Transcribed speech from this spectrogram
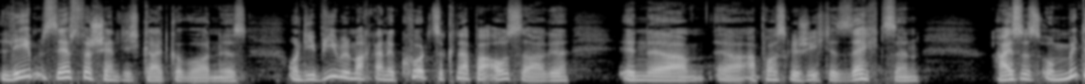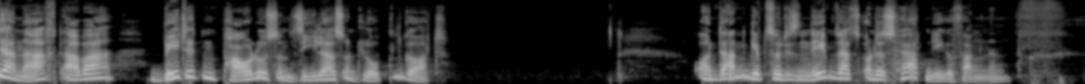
Lebensselbstverständlichkeit geworden ist. Und die Bibel macht eine kurze, knappe Aussage in der äh, Apostelgeschichte 16. Heißt es, um Mitternacht aber beteten Paulus und Silas und lobten Gott. Und dann gibt es so diesen Nebensatz, und es hörten die Gefangenen.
